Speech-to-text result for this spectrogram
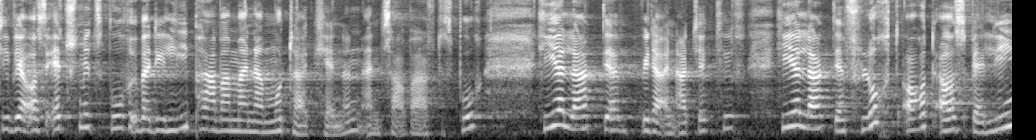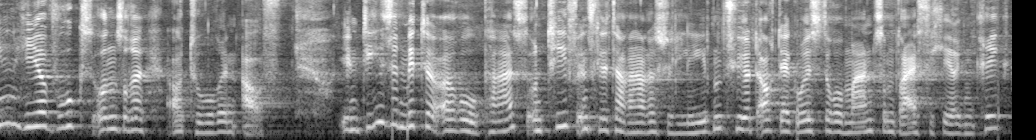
die wir aus Edschmidts Buch über die Liebhaber meiner Mutter kennen, ein zauberhaftes Buch. Hier lag der, wieder ein Adjektiv, hier lag der Fluchtort aus Berlin, hier wuchs unsere Autorin auf. In diese Mitte Europas und tief ins literarische Leben führt auch der größte Roman zum Dreißigjährigen Krieg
